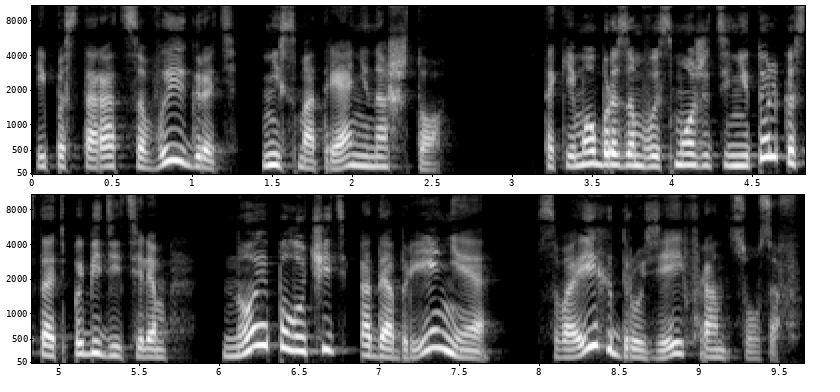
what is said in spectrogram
и постараться выиграть, несмотря ни на что. Таким образом, вы сможете не только стать победителем, но и получить одобрение своих друзей-французов.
